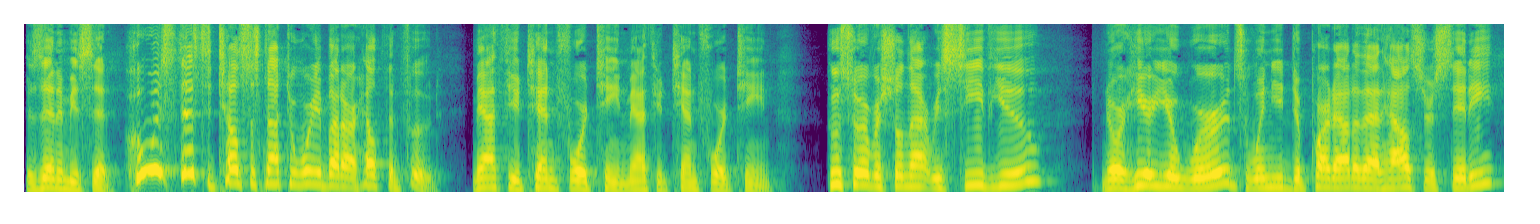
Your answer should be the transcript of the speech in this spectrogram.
His enemy said, Who is this that tells us not to worry about our health and food? Matthew 10 14, Matthew 10 14. Whosoever shall not receive you, nor hear your words when you depart out of that house or city.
